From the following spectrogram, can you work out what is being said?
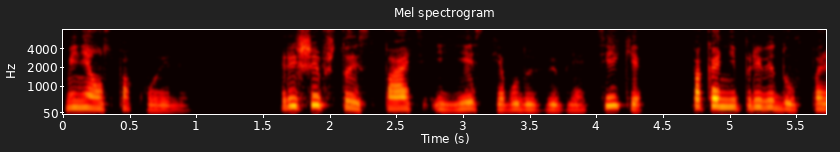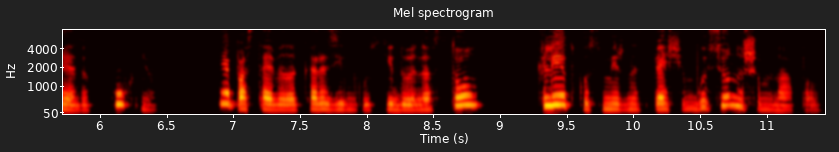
меня успокоили. Решив, что и спать, и есть я буду в библиотеке, пока не приведу в порядок кухню, я поставила корзинку с едой на стол клетку с мирно спящим гусенышем на пол.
